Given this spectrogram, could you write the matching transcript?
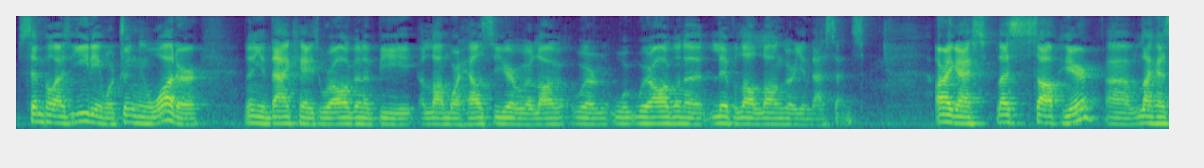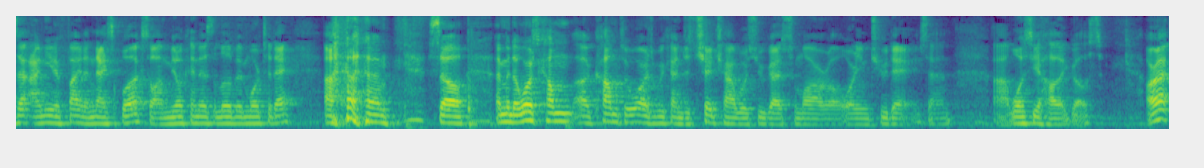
simple as eating or drinking water. Then in that case, we're all gonna be a lot more healthier. We're long, we're we're all gonna live a lot longer in that sense. All right, guys, let's stop here. Uh, like I said, I need to find a next book, so I'm milking this a little bit more today. Um, so, I mean, the worst come uh, come towards, we can just chit chat with you guys tomorrow or in two days, and uh, we'll see how it goes. All right.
